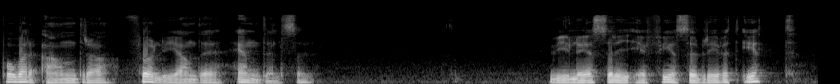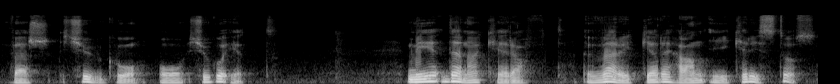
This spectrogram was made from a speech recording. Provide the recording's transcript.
på varandra följande händelser. Vi läser i Efeserbrevet 1, vers 20 och 21. Med denna kraft verkade han i Kristus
